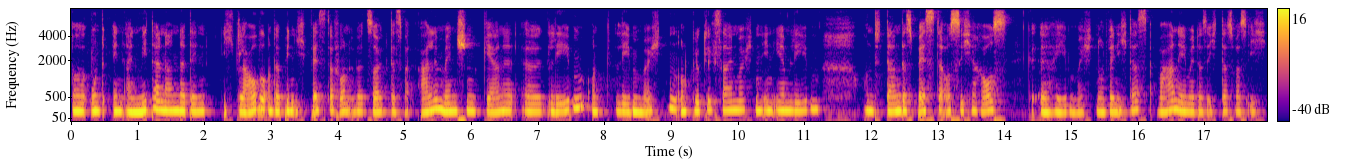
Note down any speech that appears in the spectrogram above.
äh, und in ein Miteinander, denn ich glaube, und da bin ich fest davon überzeugt, dass wir alle Menschen gerne äh, leben und leben möchten und glücklich sein möchten in ihrem Leben und dann das Beste aus sich herausheben möchten. Und wenn ich das wahrnehme, dass ich das, was ich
